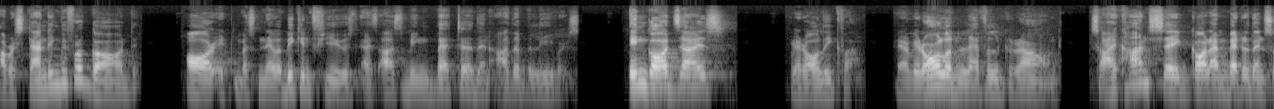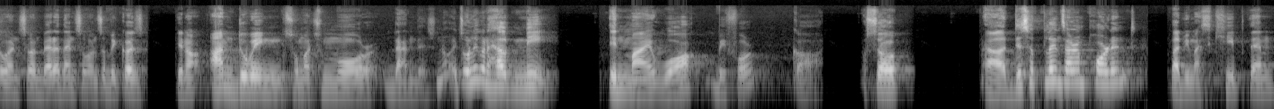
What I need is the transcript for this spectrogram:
our standing before God or it must never be confused as us being better than other believers. In God's eyes, we're all equal. Yeah, we're all on level ground. So I can't say, God, I'm better than so and so and better than so and so because, you know, I'm doing so much more than this. No, it's only going to help me in my walk before God. So uh, disciplines are important, but we must keep them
